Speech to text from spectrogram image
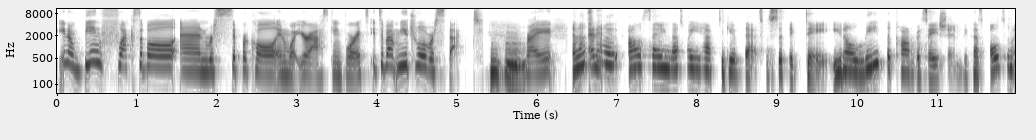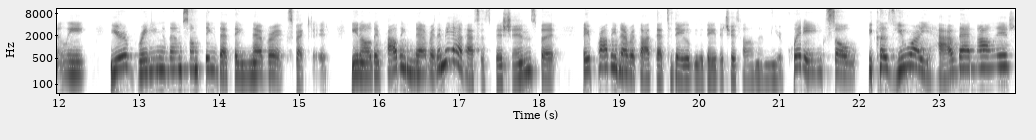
you know, being flexible and reciprocal in what you're asking for. It's, it's about mutual respect, mm-hmm. right? And that's and, why I was saying that's why you have to give that specific date. You know, lead the conversation because ultimately you're bringing them something that they never expected. You know, they probably never, they may have had suspicions, but they probably never thought that today would be the day that you're telling them you're quitting. So, because you already have that knowledge,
